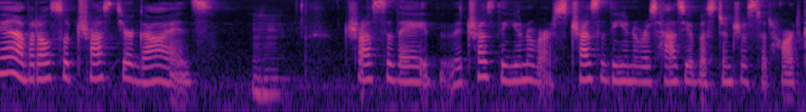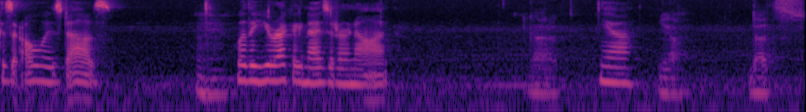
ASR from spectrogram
Yeah, but also trust your guides. Mm-hmm. Trust that they, they trust the universe. Trust that the universe has your best interest at heart because it always does mm-hmm. whether you recognize it or not. Got it. Yeah. Yeah, that's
